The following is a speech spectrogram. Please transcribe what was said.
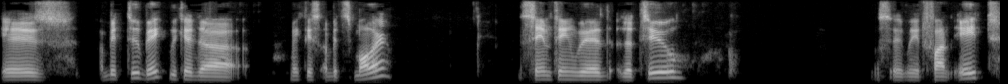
is a bit too big, we can uh, make this a bit smaller. Same thing with the two. Let's say we had font 8.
